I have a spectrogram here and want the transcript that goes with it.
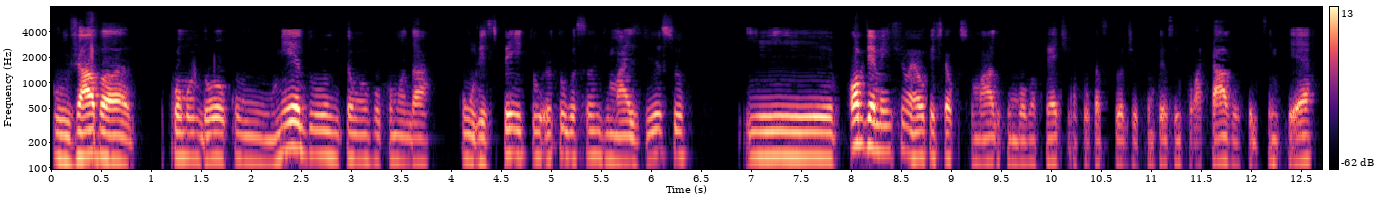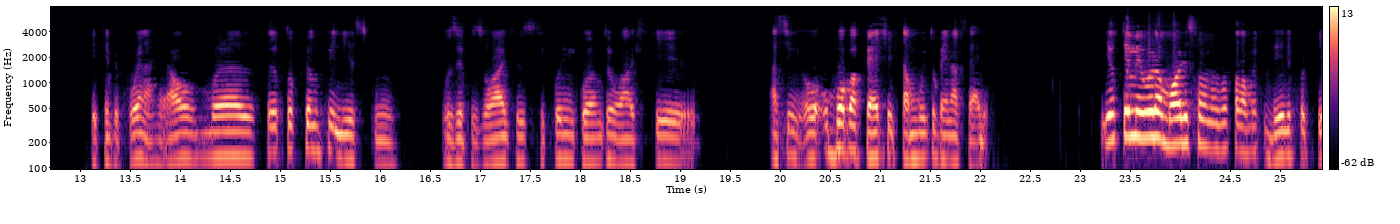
O Jabba comandou com medo, então eu vou comandar com respeito. Eu tô gostando demais disso. E obviamente não é o que a gente está acostumado com o Boba Fett, né, com o caçador de recompensa implacável, que ele sempre é, que ele sempre foi na real, mas eu tô ficando feliz com os episódios e por enquanto eu acho que assim, o, o Boba Fett está muito bem na série. E o Temuera Morrison eu não vou falar muito dele porque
